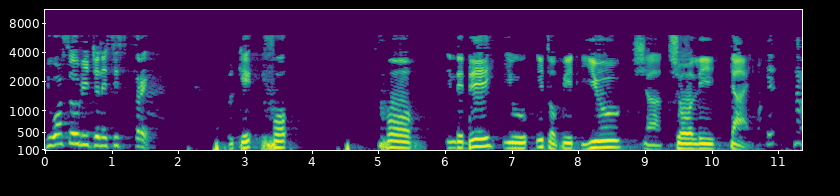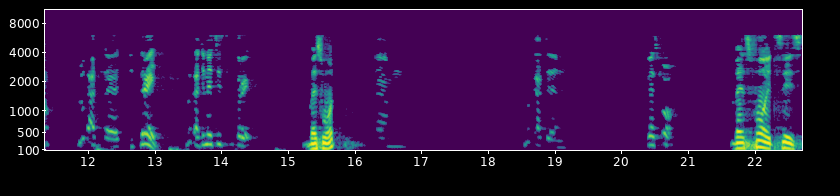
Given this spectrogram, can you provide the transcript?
you also read Genesis 3. Okay, for for in the day you eat of it, you shall surely die. Okay? Now, look at uh, 3. Look at Genesis 3. Verse what? Verse 4. Verse 4 it says,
